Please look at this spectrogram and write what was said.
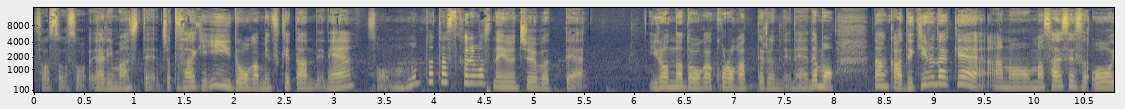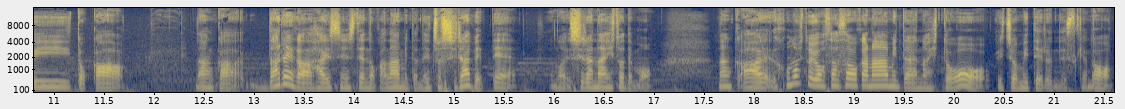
そうそうそうやりましてちょっと最近いい動画見つけたんでね。そうもう本当助かりますね YouTube って。いろんな動画転がってるんでね。でもなんかできるだけあの、まあ、再生数多いとかなんか誰が配信してんのかなみたいな一応調べてあの知らない人でも。なんかあこの人良さそうかなみたいな人を一応見てるんですけど。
